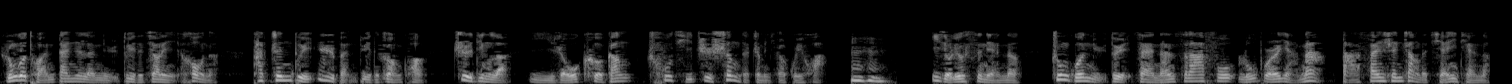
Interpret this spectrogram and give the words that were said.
荣国团担任了女队的教练以后呢，他针对日本队的状况，制定了以柔克刚、出奇制胜的这么一个规划。嗯哼，一九六四年呢，中国女队在南斯拉夫卢布尔雅纳打翻身仗的前一天呢，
